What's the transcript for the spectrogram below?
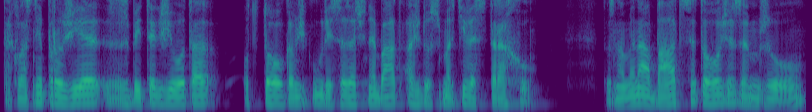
tak vlastně prožije zbytek života od toho okamžiku, kdy se začne bát až do smrti ve strachu. To znamená, bát se toho, že zemřu,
